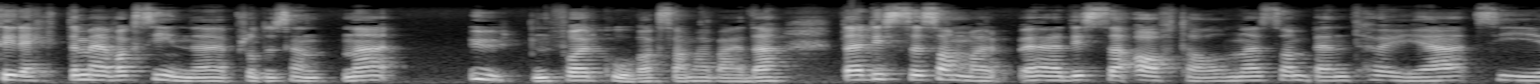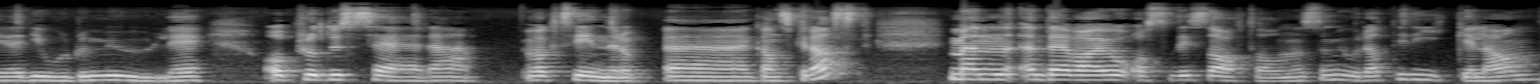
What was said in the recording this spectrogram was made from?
direkte med vaksineprodusentene utenfor Covax-samarbeidet. Det er disse, eh, disse, avtalene som Bent Høie sier gjorde det mulig å produsere vaksiner eh, ganske raskt. Men det var jo også disse avtalene som gjorde at rike land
